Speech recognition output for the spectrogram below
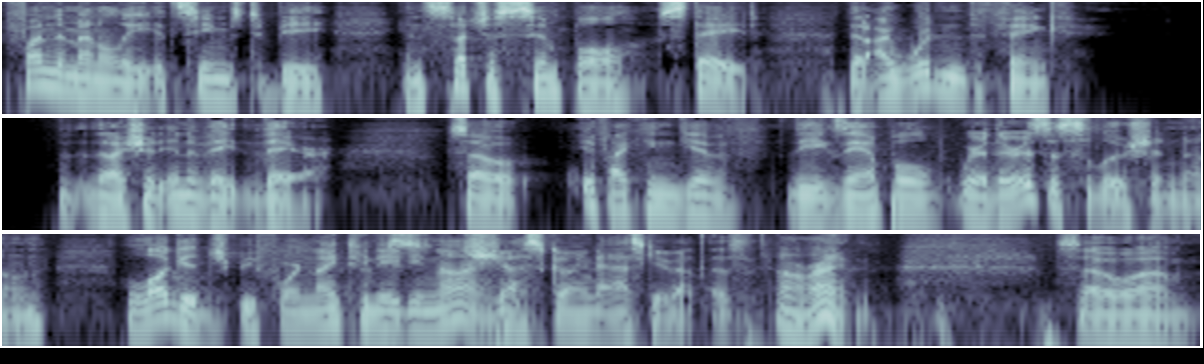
fundamentally, it seems to be in such a simple state that I wouldn't think that I should innovate there. So if I can give the example where there is a solution known, luggage before 1989. Just going to ask you about this. All right. So, um,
